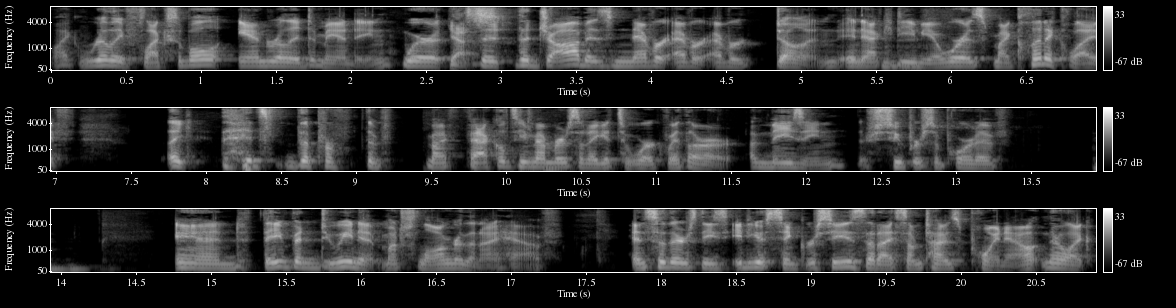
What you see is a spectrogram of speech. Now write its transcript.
like really flexible and really demanding where Yes. the, the job is never, ever, ever done in mm-hmm. academia. Whereas my clinic life, like it's the, the, my faculty members that I get to work with are amazing. They're super supportive and they've been doing it much longer than I have. And so there's these idiosyncrasies that I sometimes point out, and they're like,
